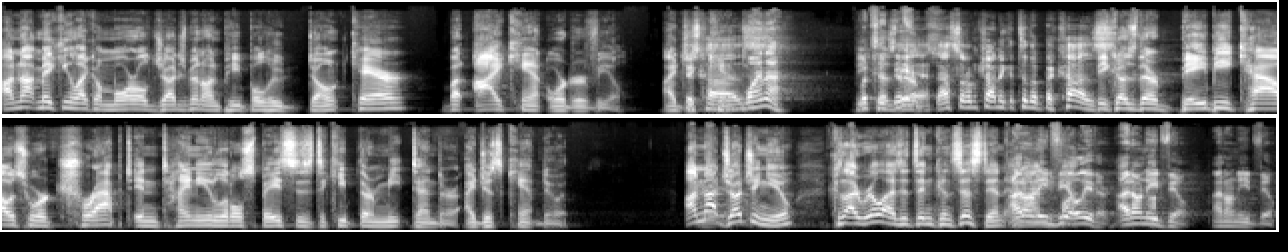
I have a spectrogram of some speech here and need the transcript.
I'm not making like a moral judgment on people who don't care, but I can't order veal. I just Because- can't Why not? What's the Because Yeah, that's what I'm trying to get to the because. because they're baby cows who are trapped in tiny little spaces to keep their meat tender. I just can't do it. I'm not judging you because I realize it's inconsistent. I don't I'm eat veal fi- either. I don't need veal. I don't need veal.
